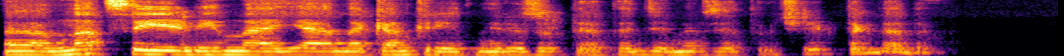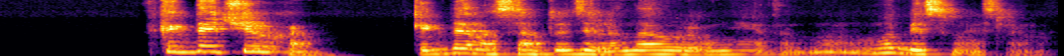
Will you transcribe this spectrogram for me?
э, нацеленная на конкретный результат отдельно взятого человека. Тогда да. А когда чухом, когда на самом деле на уровне это, ну, ну бессмысленно.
